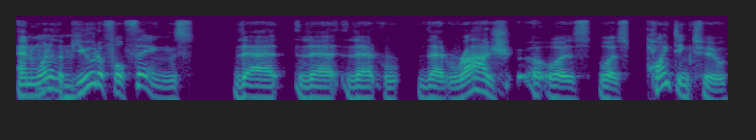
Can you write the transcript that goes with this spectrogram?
And one mm-hmm. of the mm-hmm. beautiful things that that that that Raj was was pointing to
